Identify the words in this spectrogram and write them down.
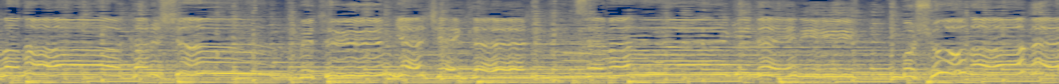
Yalana karşı bütün gerçekler. Sevenler gideni boşuna ver.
